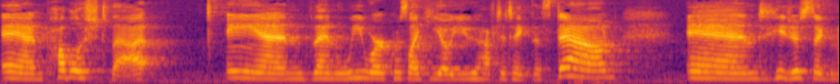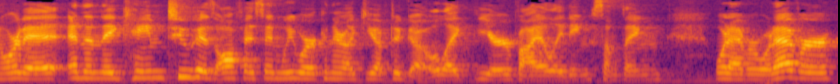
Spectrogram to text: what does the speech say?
and published that. And then WeWork was like, yo, you have to take this down. And he just ignored it. And then they came to his office in WeWork and they're like, you have to go. Like, you're violating something, whatever, whatever.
